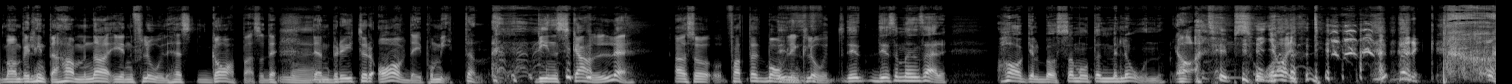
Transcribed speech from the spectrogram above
man vill inte hamna i en flodhästgap alltså. Det, den bryter av dig på mitten. Din skalle, alltså fatta ett bowlingklot. Det, det är som en så här hagelbössa mot en melon. Ja, Typ så. ja, ja, det, verkligen. Åh,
